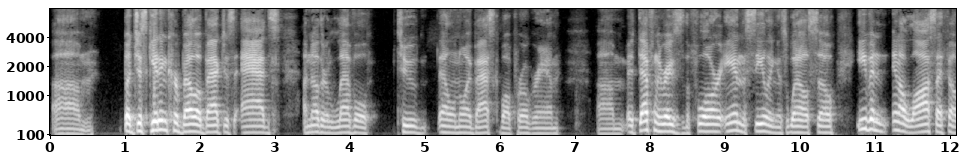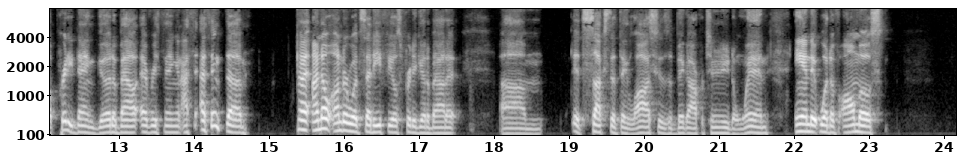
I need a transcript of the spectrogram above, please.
Um, but just getting Curbelo back just adds another level to Illinois basketball program. Um, it definitely raises the floor and the ceiling as well. So even in a loss, I felt pretty dang good about everything. And I, th- I think the I, I, know Underwood said he feels pretty good about it. Um, it sucks that they lost. It was a big opportunity to win, and it would have almost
